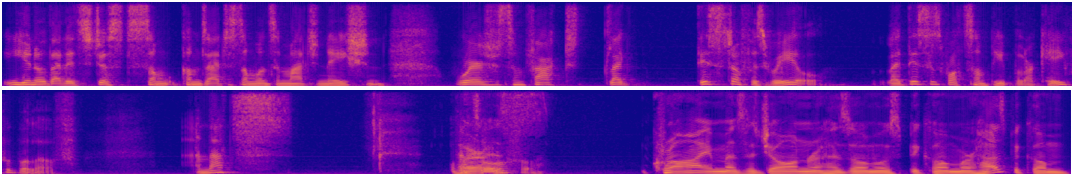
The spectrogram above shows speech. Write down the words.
You know that it's just some comes out of someone's imagination, whereas in fact, like this stuff is real like this is what some people are capable of, and that's that's Whereas awful. crime as a genre has almost become or has become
